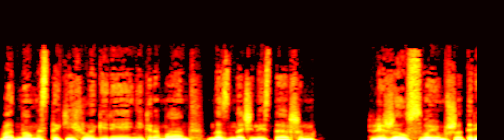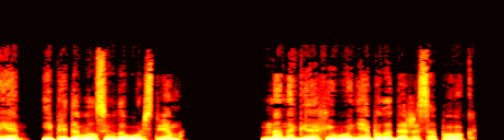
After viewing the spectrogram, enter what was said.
В одном из таких лагерей некромант, назначенный старшим, лежал в своем шатре и предавался удовольствиям. На ногах его не было даже сапог.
